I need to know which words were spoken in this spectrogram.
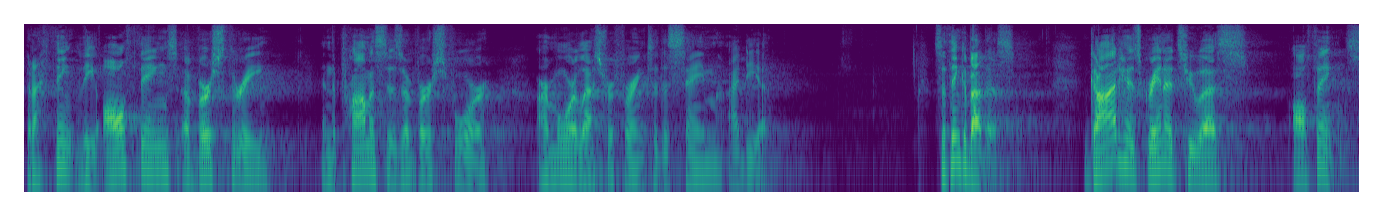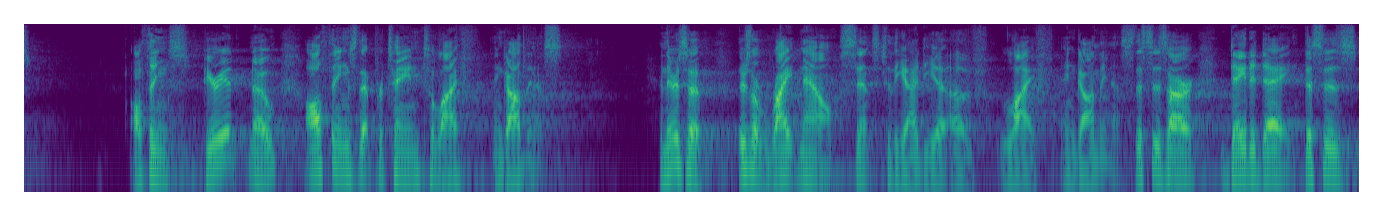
But I think the all things of verse 3 and the promises of verse 4 are more or less referring to the same idea. So think about this God has granted to us all things. All things, period? No. All things that pertain to life and godliness. And there's a, there's a right now sense to the idea of life and godliness. This is our day to day. This is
